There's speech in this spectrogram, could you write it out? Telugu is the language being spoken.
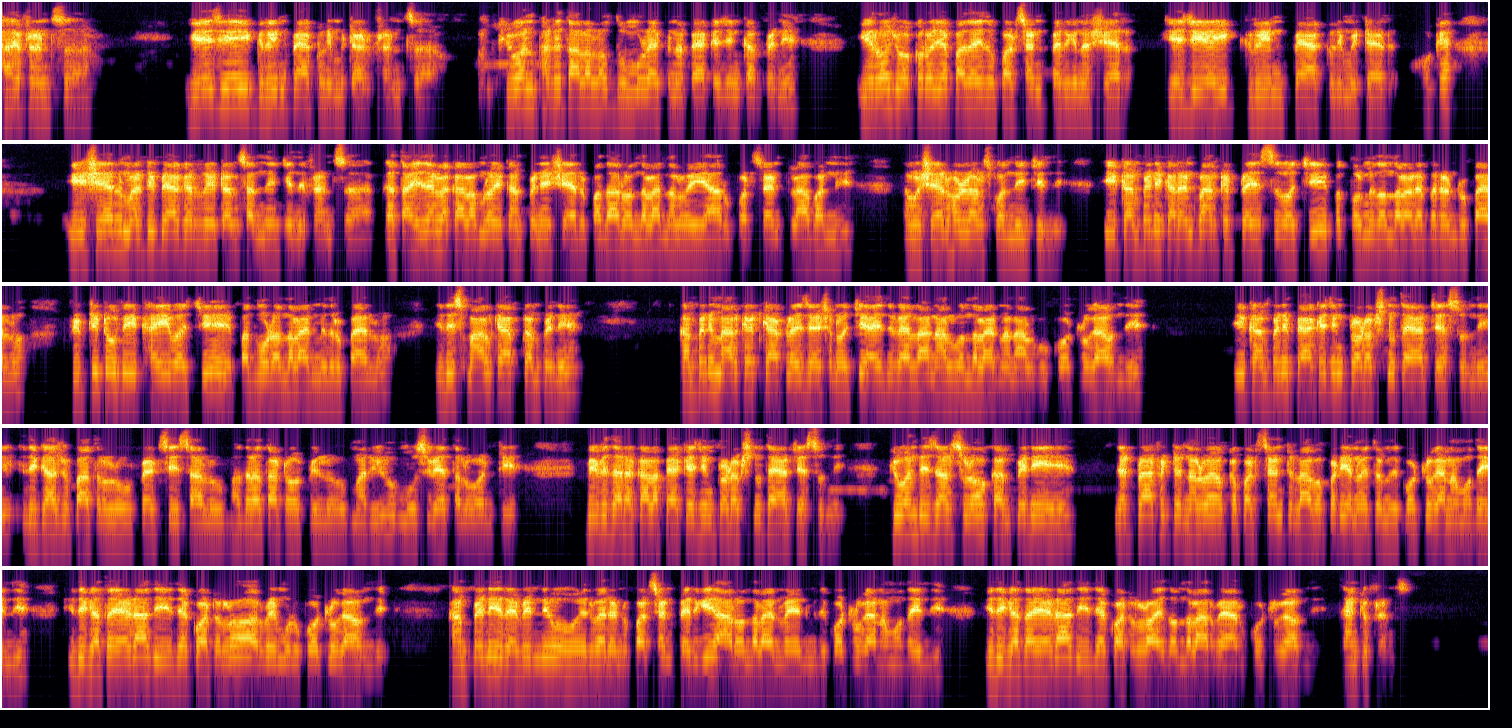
Hi friends. AGI green pack limited friends. QN ఫలితాలలో దుమ్ము లేపిన ప్యాకేజింగ్ కంపెనీ ఈరోజు ఒక్కరోజే పదహైదు పర్సెంట్ పెరిగిన share AGI green pack limited. Okay? ఈ షేర్ మల్టీప్యాకర్ రిటర్న్స్ అందించింది ఫ్రెండ్స్. గత ఐదేళ్ళ కాలంలో ఈ కంపెనీ షేర్ పదహారు వందల నలభై ఆరు పర్సెంట్ లాభాన్ని తమ షేర్ హోల్డర్స్కు అందించింది. ఈ కంపెనీ కరెంట్ మార్కెట్ ప్రైస్ వచ్చి తొమ్మిది వందల డెబ్బై రెండు రూపాయలు ఫిఫ్టీ టూ వీక్ హై వచ్చి పదమూడు వందల ఎనిమిది రూపాయలు. ఇది small cap company. Company market capitalization వచ్చి ఐదు వేల నాలుగు వందల ఎనభై నాలుగు కోట్లుగా ఉంది. ఈ కంపెనీ ప్యాకేజింగ్ ప్రొడక్ట్స్ను తయారు చేస్తుంది. ఇది గాజు పాత్రలు పెట్ సీసాలు భద్రతా టోపీలు మరియు మూసివేతలు వంటి వివిధ రకాల ప్యాకేజింగ్ ప్రొడక్ట్స్ను తయారు చేస్తుంది. క్యూఎన్ రిజల్ట్స్లో కంపెనీ నెట్ ప్రాఫిట్ నలభై ఒక్క పర్సెంట్ లాభపడి ఎనభై తొమ్మిది కోట్లుగా నమోదైంది. ఇది గత ఏడాది ఇదే క్వార్టర్లో అరవై మూడు కోట్లుగా ఉంది. కంపెనీ రెవెన్యూ ఇరవై రెండు పర్సెంట్ పెరిగి ఆరు వందల ఎనభై ఎనిమిది కోట్లుగా నమోదైంది. ఇది గత ఏడాది ఇదే క్వార్టర్లో ఐదు వందల అరవై ఆరు కోట్లుగా ఉంది. Thank you friends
